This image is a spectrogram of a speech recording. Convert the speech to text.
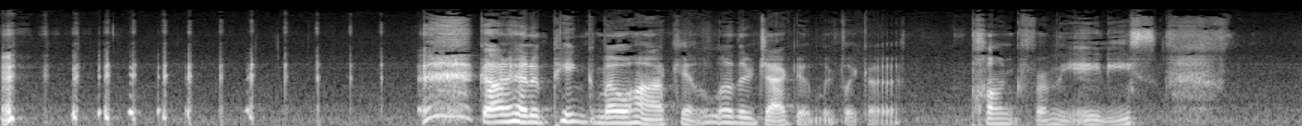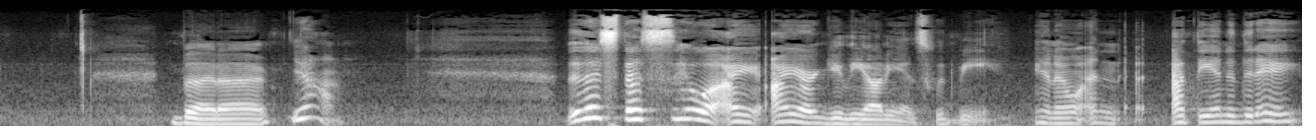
God had a pink mohawk and a leather jacket, looked like a punk from the '80s. But uh, yeah, that's that's who I I argue the audience would be you know, and at the end of the day,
